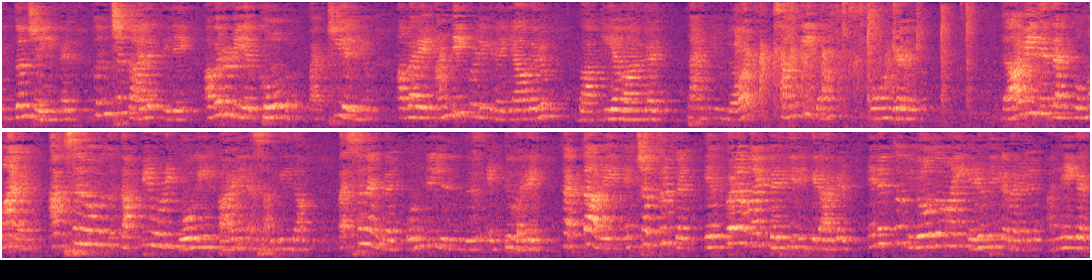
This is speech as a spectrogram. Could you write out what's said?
முத்தம் செய்யுங்கள். கொஞ்ச காலத்திலே அவருடைய கோபம் பற்றியதையும் அவரை அண்டிக் கொள்ளுகிற யாவரும் பாக்கியவான்கள். தேங்க்யூ லார்ட் சங்கீதம் மூன்று. தாவீது தன் குமாரன் அப்சலோமுக்கு தப்பி ஓடி போகையில் பாடின சங்கீதம் வசனங்கள் ஒன்றிலிருந்து எட்டு வரை. கர்த்தாவே என் சத்துருக்கள் எவ்வளவாய் பெருகியிருக்கிறார்கள். எனக்கு விரோதமாய் எழுதுகிறவர்கள் அநேகர்.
